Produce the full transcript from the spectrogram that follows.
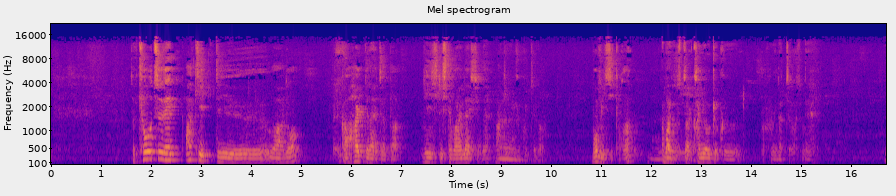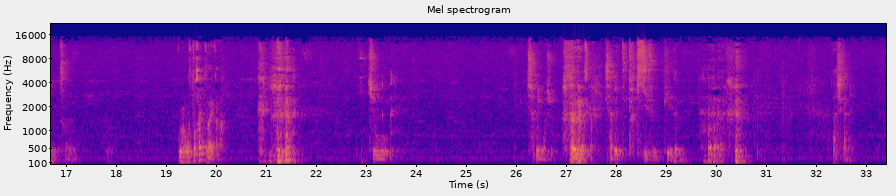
共通で秋っていうワードが入ってないとやっぱ認識してもらえないですよねうん。秋の曲っていうのはもみじとか？あまあそしたら歌謡曲風になっちゃいますね。いいですこれ音入ってないかな？一応喋りましょう。大丈夫ですか？喋って書き消す系ですね。確か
